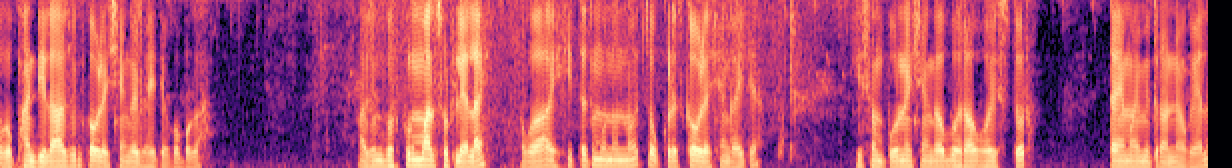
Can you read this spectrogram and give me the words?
बघा फांदीला अजून कवळ्या शेंगा बी आहेत का बघा. अजून भरपूर माल सुटलेला आहे. बघा हिथंच म्हणून चौकडच कवळ्या शेंगा आहेत त्या ही संपूर्ण शेंगा भराव होईस्तोर टाईम आहे मित्रांनो बघायला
